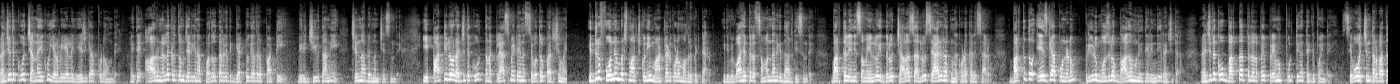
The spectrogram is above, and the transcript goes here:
రజతకు చెన్నైకు ఇరవై ఏళ్ళ ఏజ్ గ్యాప్ కూడా ఉంది. అయితే ఆరు నెలల క్రితం జరిగిన పదో తరగతి గెట్ టుగెదర్ పార్టీ వీరి జీవితాన్ని చిన్నాభిన్నం చేసింది. ఈ పార్టీలో రజితకు తన క్లాస్మేట్ అయిన శివతో పరిచయం అయింది. ఇద్దరు ఫోన్ నెంబర్స్ మార్చుకుని మాట్లాడుకోవడం మొదలుపెట్టారు. ఇది వివాహేతర సంబంధానికి దారితీసింది. భర్త లేని సమయంలో ఇద్దరు చాలాసార్లు శారీరకంగా కూడా కలిశారు. భర్తతో ఏజ్ గ్యాప్ ఉండడం ప్రియుడు మోజులో బాగా మునిగి తేలింది రజిత. రజితకు భర్త పిల్లలపై ప్రేమ పూర్తిగా తగ్గిపోయింది శివ వచ్చిన తర్వాత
